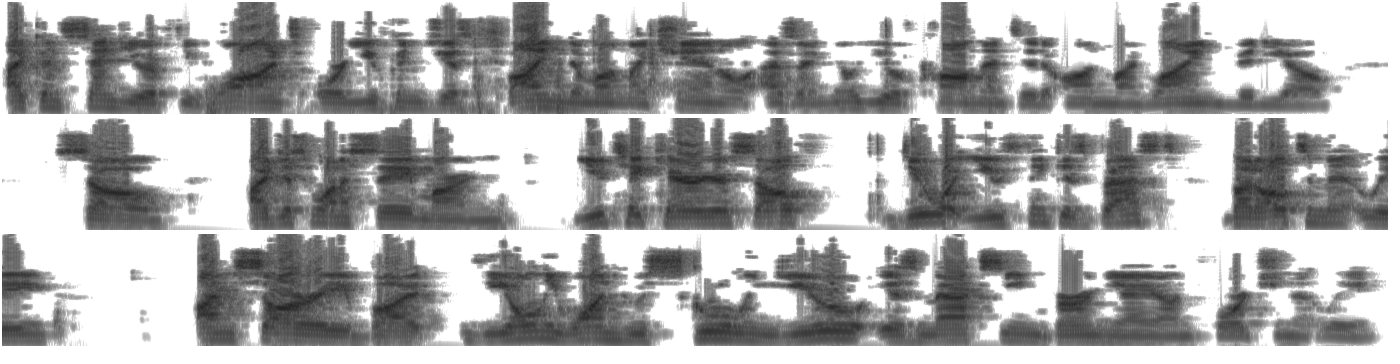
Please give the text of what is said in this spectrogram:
I can send you if you want, or you can just find them on my channel, as I know you have commented on my line video. So, I just want to say, Martin, you take care of yourself, do what you think is best, but ultimately, I'm sorry, but the only one who's schooling you is Maxime Bernier, unfortunately.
